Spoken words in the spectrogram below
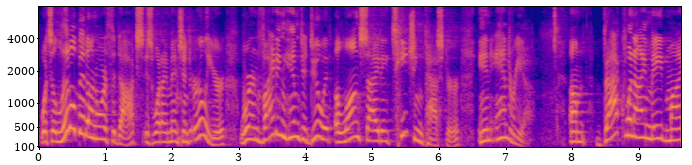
what's a little bit unorthodox is what I mentioned earlier. We're inviting him to do it alongside a teaching pastor in Andrea. Um, back when I made my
